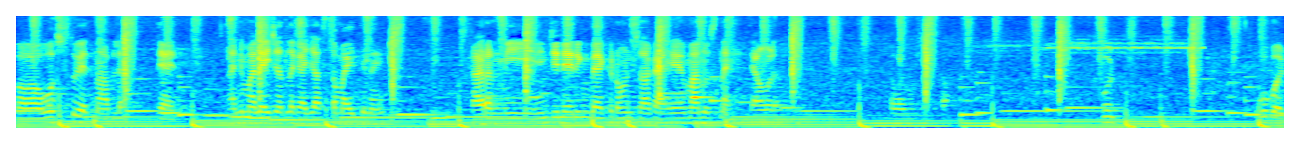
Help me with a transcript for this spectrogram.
वस्तू आहेत ना आपल्या त्या आहेत. आणि मला याच्यातलं काय जास्त माहिती नाही. कारण मी इंजिनिअरिंग बॅकग्राऊंडचा काय माणूस नाही त्यामुळं. गुड उबड.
